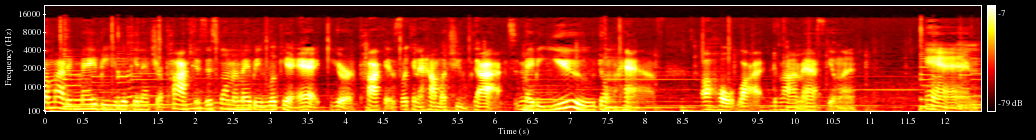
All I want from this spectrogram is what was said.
somebody may be looking at your pockets. This woman may be looking at your pockets, looking at how much you got. Maybe you don't have a whole lot, divine masculine. And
